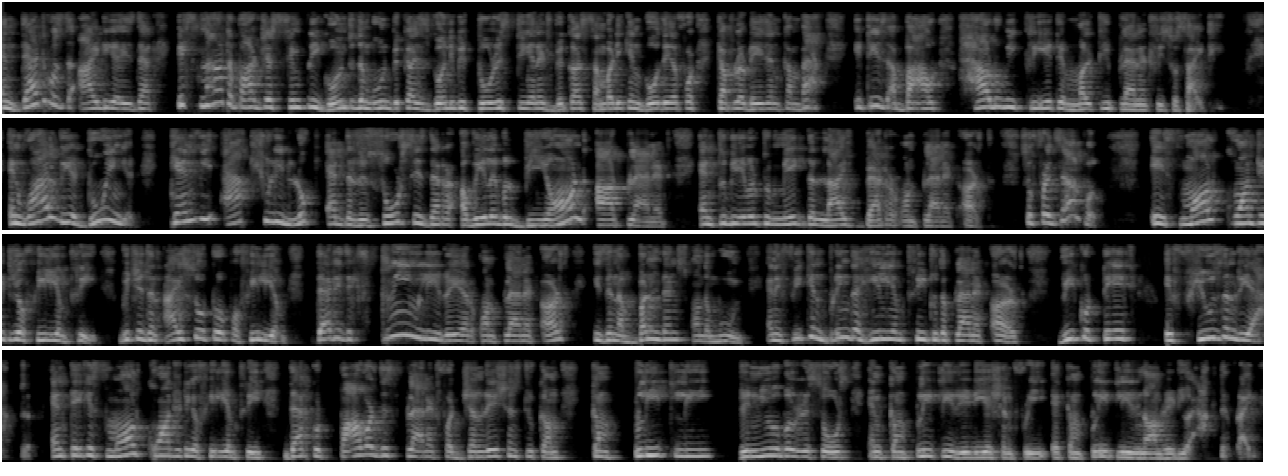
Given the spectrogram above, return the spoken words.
And that was the idea is that it's not about just simply going to the moon because it's going to be touristy and it's because somebody can go there for a couple of days and come back. It is about how do we create a multi-planetary society. And while we are doing it, can we actually look at the resources that are available beyond our planet and to be able to make the life better on planet Earth? So, for example, a small quantity of helium 3, which is an isotope of helium that is extremely rare on planet Earth, is in abundance on the moon. And if we can bring the helium 3 to the planet Earth, we could take a fusion reactor and take a small quantity of helium 3 that could power this planet for generations to come completely renewable resource and completely radiation free, a completely non radioactive, right?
